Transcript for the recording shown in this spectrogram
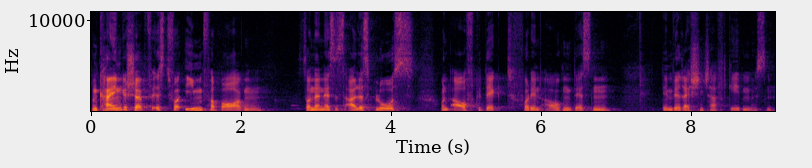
und kein Geschöpf ist vor ihm verborgen, sondern es ist alles bloß und aufgedeckt vor den Augen dessen, dem wir Rechenschaft geben müssen.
